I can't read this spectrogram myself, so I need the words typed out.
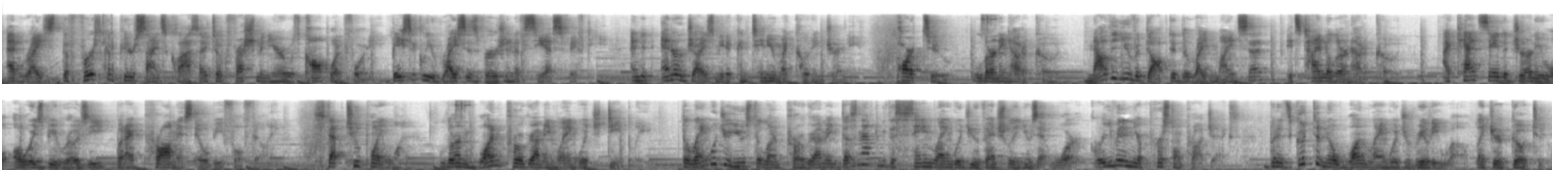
At Rice, the first computer science class I took freshman year was Comp 140, basically Rice's version of CS50, and it energized me to continue my coding journey. Part 2, learning how to code. Now that you've adopted the right mindset, it's time to learn how to code. I can't say the journey will always be rosy, but I promise it will be fulfilling. Step 2.1, learn one programming language deeply. The language you use to learn programming doesn't have to be the same language you eventually use at work or even in your personal projects, but it's good to know one language really well, like your go-to.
